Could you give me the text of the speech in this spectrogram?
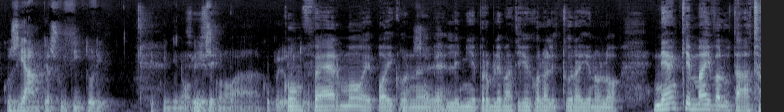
così ampia sui titoli e quindi non Sì, riescono a coprire Confermo e poi con so le, bene. le mie problematiche con la lettura io non l'ho neanche mai valutato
